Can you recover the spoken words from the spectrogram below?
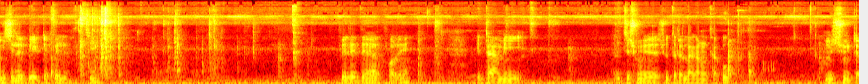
মেশিনের বেলটা ফেলে দিচ্ছি। ফেলে দেওয়ার পরে এটা আমি যে সুতাটা লাগানো থাকুক। আমি সুইটা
